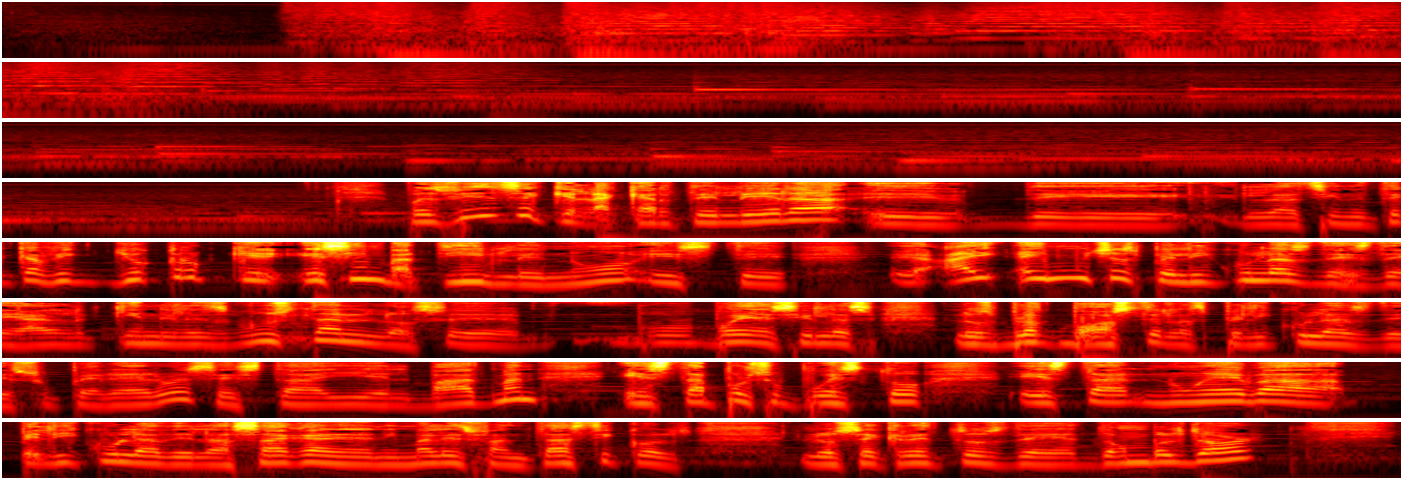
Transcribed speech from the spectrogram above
Pues fíjense que la cartelera eh, de la Cineteca FIC yo creo que es imbatible, ¿no? Este, eh, hay, hay muchas películas desde a quienes les gustan los, eh, voy a decir los blockbusters, las películas de superhéroes, está ahí el Batman, está por supuesto esta nueva película de la saga de Animales Fantásticos, Los Secretos de Dumbledore.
